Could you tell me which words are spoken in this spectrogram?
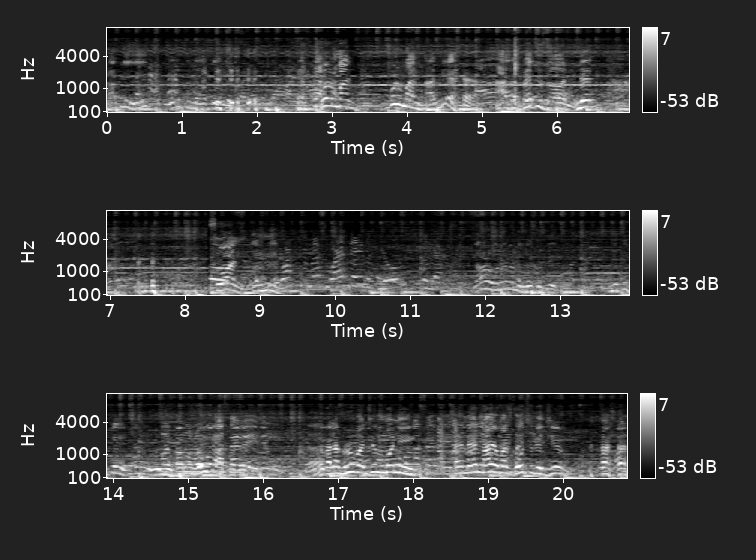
happy late, late in the afternoon. full month. Full month. I'm here. Ah, the bet is on. Ne? Swan. One, you mm-hmm. must one day the deal collapses. No, we're not gonna miss it. It's okay. Eh, we're gonna come wake on, up. seven. Eh? You're gonna groove until morning, and then now you must go to the gym. I'm to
